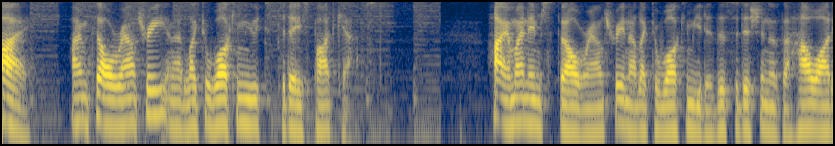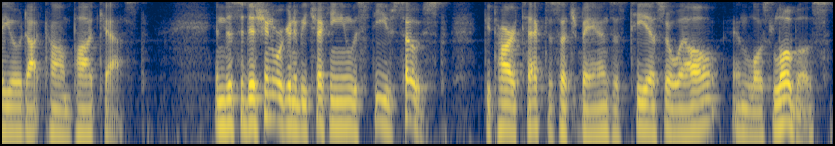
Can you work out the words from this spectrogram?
Hi, I'm Thel Roundtree, and I'd like to welcome you to today's podcast. Hi, my name is Thel Roundtree, and I'd like to welcome you to this edition of the HowAudio.com podcast. In this edition, we're going to be checking in with Steve Soest, guitar tech to such bands as TSOL and Los Lobos,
